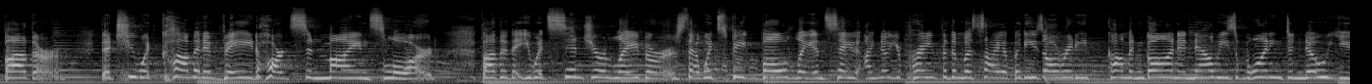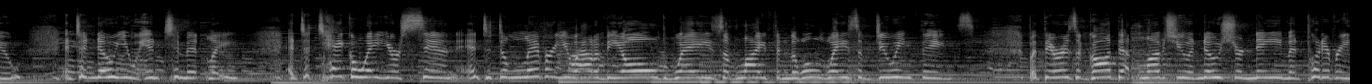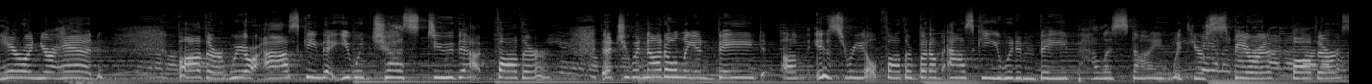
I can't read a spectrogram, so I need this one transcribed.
Father, that you would come and invade hearts and minds, Lord. Father, that you would send your laborers that would speak boldly and say, I know you're praying for the Messiah, but he's already come and gone, and now he's wanting to know you and to know you intimately and to take away your sin and to deliver you out of the old ways of life and the old ways of doing things. But there is a God that loves you and knows your name and put every hair on your head. Father, we are asking that you would just do that, Father. That you would not only invade um, Israel, Father, but I'm asking you would invade Palestine with your spirit, Father.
